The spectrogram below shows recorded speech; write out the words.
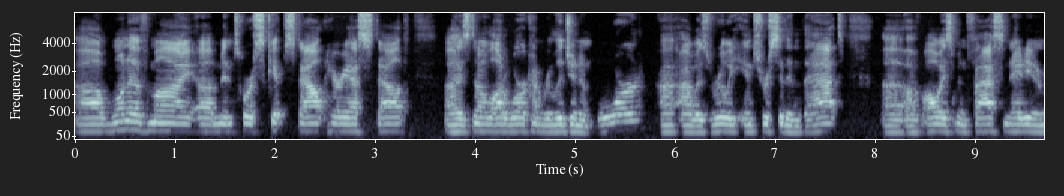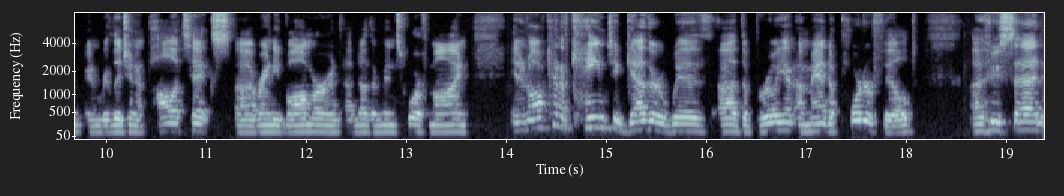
Uh, one of my uh, mentors, Skip Stout, Harry S. Stout, uh, has done a lot of work on religion and war. I was really interested in that. Uh, I've always been fascinated in, in religion and politics. Uh, Randy Balmer, another mentor of mine, and it all kind of came together with uh, the brilliant Amanda Porterfield, who said,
